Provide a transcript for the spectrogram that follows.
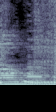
tambor.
